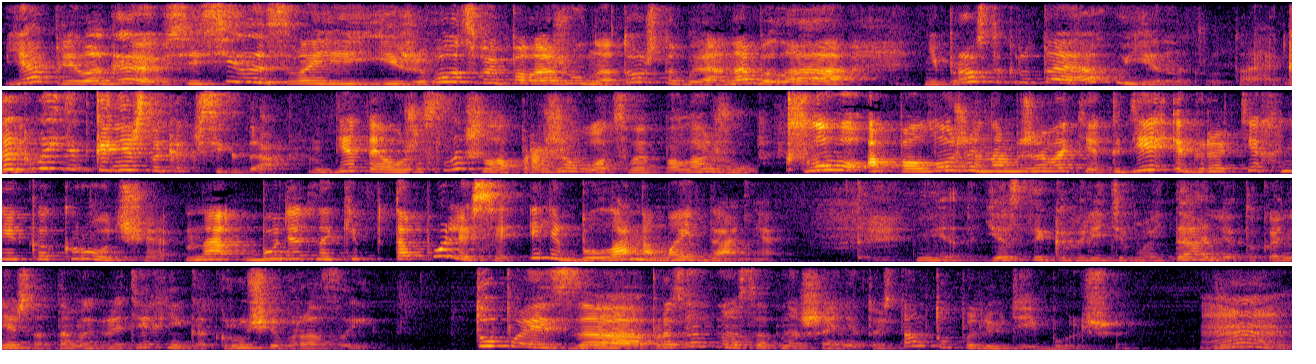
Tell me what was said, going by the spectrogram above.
я прилагаю все силы свои и живот свой положу на то, чтобы она была не просто крутая, а охуенно крутая. Как выйдет, конечно, как всегда. Где-то я уже слышала про живот свой положу. К слову о положенном животе. Где игротехника круче? На, будет на Киптополисе или была на Майдане? Нет, если говорить о Майдане, то, конечно, там игротехника круче в разы. Тупо из-за процентного соотношения, то есть там тупо людей больше. М,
